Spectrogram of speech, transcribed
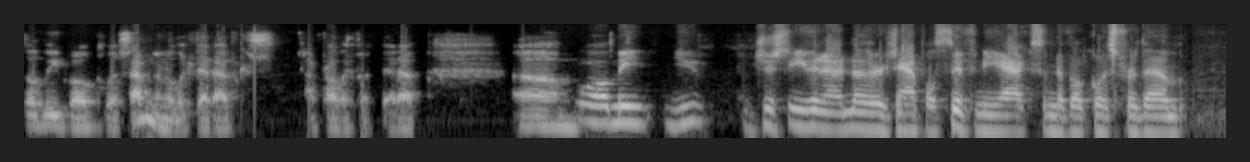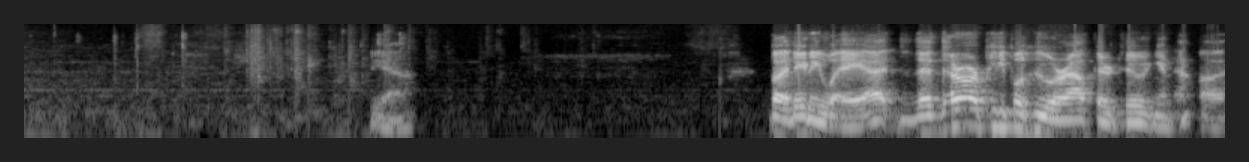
the lead vocalist. I'm going to look that up because I probably looked that up. Um, Well, I mean, you just even another example, Symphony X and the vocalist for them. yeah. But anyway, uh, th- there are people who are out there doing it. Uh,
